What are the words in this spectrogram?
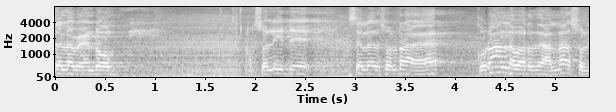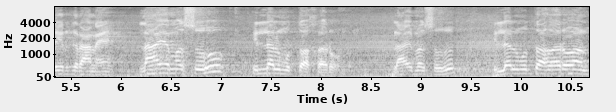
செல்ல வேண்டும். சொல்லிட்டு சிலர் சொல்கிறாங்க குரானில் வருது அல்லாஹ் சொல்லியிருக்கிறானே லாயமசு இல்லல் முத்தஹரும் லாயமசு இல்லல் முத்தஹரும்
